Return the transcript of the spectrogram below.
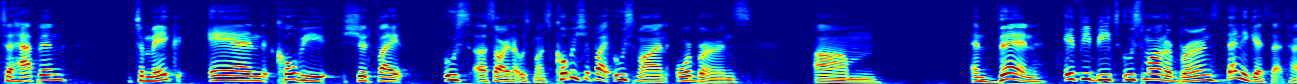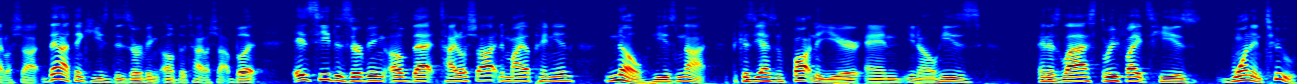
to happen, to make, and Colby should fight. Us, uh, sorry, not Usman. Colby should fight Usman or Burns, um, and then if he beats Usman or Burns, then he gets that title shot. Then I think he's deserving of the title shot. But is he deserving of that title shot? In my opinion, no, he is not because he hasn't fought in a year, and you know he's in his last three fights he is one and two.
